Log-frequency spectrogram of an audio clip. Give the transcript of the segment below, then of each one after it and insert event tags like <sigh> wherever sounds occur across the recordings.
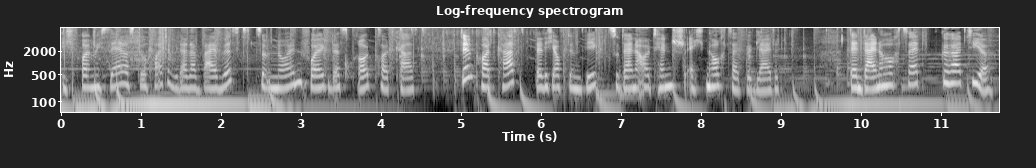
ich freue mich sehr, dass du heute wieder dabei bist zur neuen Folge des Braut Podcasts. Dem Podcast, der dich auf dem Weg zu deiner authentisch echten Hochzeit begleitet. Denn deine Hochzeit gehört dir.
